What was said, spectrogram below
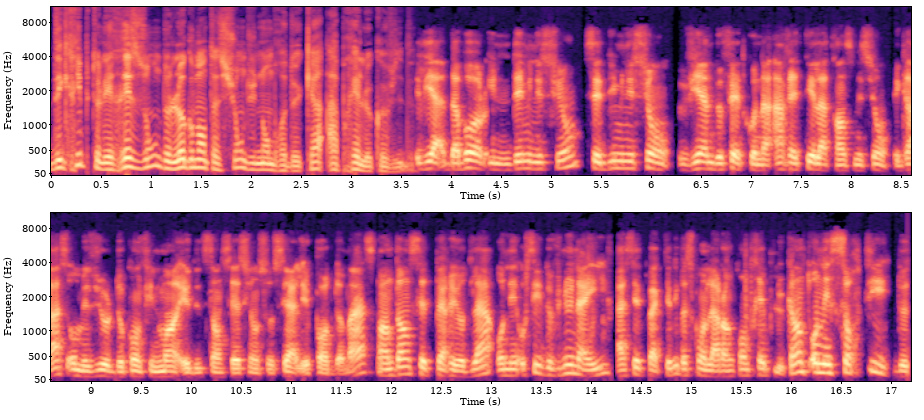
décrypte les raisons de l'augmentation du nombre de cas après le Covid. Il y a d'abord une diminution. Cette diminution vient du fait qu'on a arrêté la transmission grâce aux mesures de confinement et de distanciation sociale et port de masque. Pendant cette période-là, on est aussi devenu naïf à cette bactérie parce qu'on la rencontrait plus. Quand on est sorti de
